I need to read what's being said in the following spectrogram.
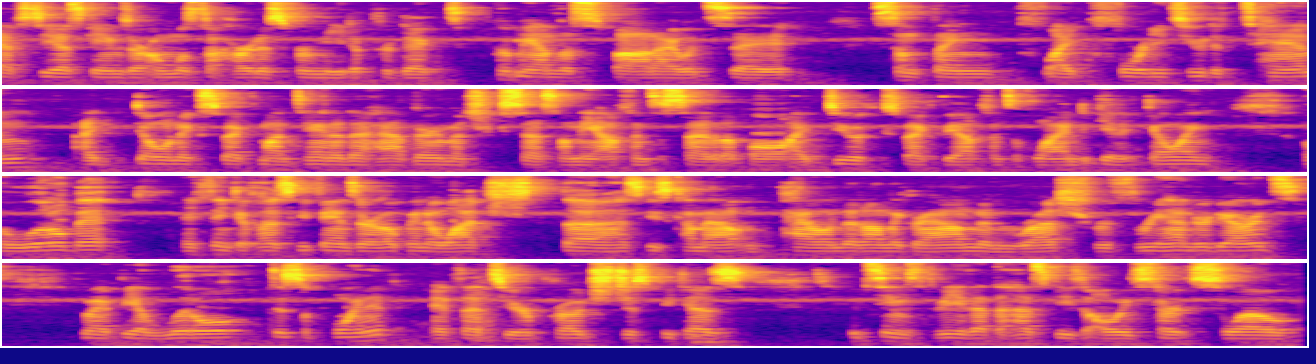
FCS games are almost the hardest for me to predict. Put me on the spot, I would say something like 42 to 10. I don't expect Montana to have very much success on the offensive side of the ball. I do expect the offensive line to get it going a little bit. I think if Husky fans are hoping to watch the Huskies come out and pound it on the ground and rush for 300 yards, might be a little disappointed if that's your approach, just because it seems to be that the Huskies always start slow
